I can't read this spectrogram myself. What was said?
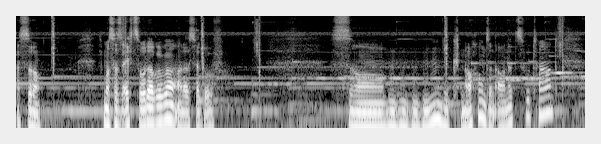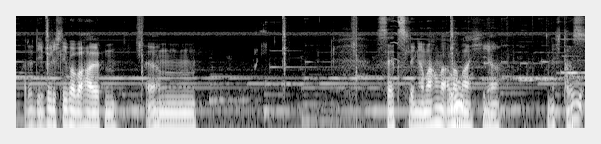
Ach so. Ich muss das echt so darüber? Ah, das ist ja doof. So. hm, Die Knochen sind auch eine Zutat. Warte, die will ich lieber behalten. Ähm. Setzlinge machen wir aber Oh. mal hier. Nicht das.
